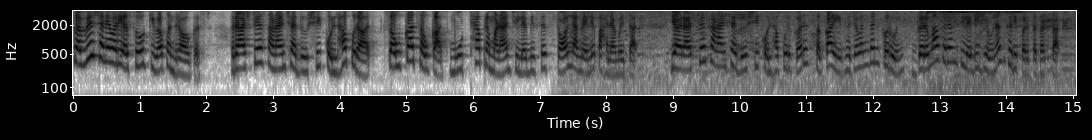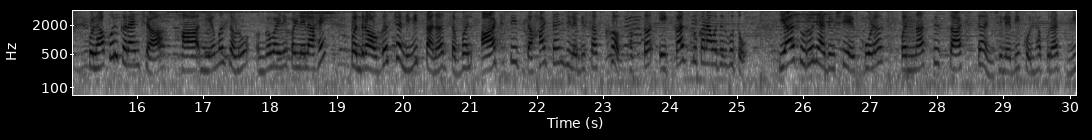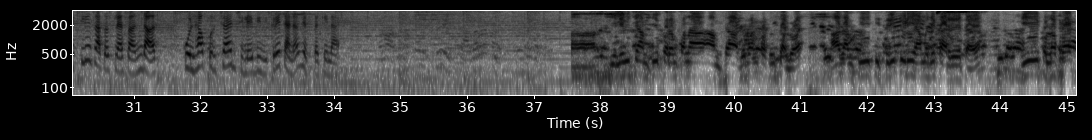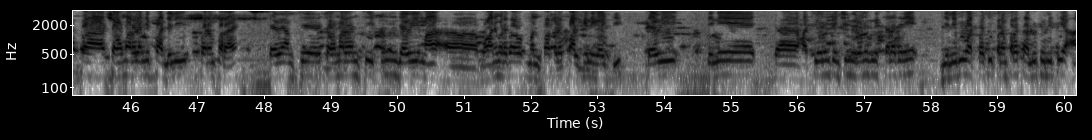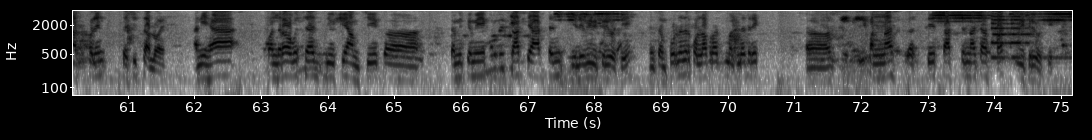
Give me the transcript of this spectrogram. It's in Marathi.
सव्वीस जानेवारी असो किंवा पंधरा ऑगस्ट. राष्ट्रीय सणांच्या दिवशी कोल्हापुरात चौका चौकात मोठ्या प्रमाणात जिलेबीचे स्टॉल लागलेले पाहायला मिळतात. या राष्ट्रीय सणांच्या दिवशी कोल्हापूरकर सकाळी ध्वजवंदन करून गरमागरम जिलेबी घेऊनच घरी परतत असतात. कोल्हापूरकरांच्या हा नियमच जणू अंगवळणी पडलेला आहे. पंधरा ऑगस्टच्या निमित्तानं तब्बल आठ ते दहा टन जिलेबीचा खप फक्त एकाच दुकानामधून होतो. याचवरून या दिवशी एकूण पन्नास ते साठ टन जिलेबी कोल्हापुरात विकली जात असल्याचा अंदाज कोल्हापूरच्या जिलेबी विक्रेत्यानं व्यक्त केला आहे जिलेबीची आमची परंपरा आमच्या आजोबांपासून चालू आहे. आज आमची तिसरी पिढी यामध्ये कार्यरत आहे. ही कोल्हापुरात शाहू महाराजांनी पाडलेली परंपरा आहे. त्यावेळी आमचे शाहू महाराजांची इथून ज्यावेळी मा भवानी मडगाव मनपाकडे पालखी निघायची त्यावेळी त्यांनी हातीवरून त्यांची मिरवणूक निघताना त्यांनी जिलेबी वाटपाची परंपरा चालू ठेवली ती आजपर्यंत तशीच चालू आहे. आणि ह्या पंधरा ऑगस्टच्या दिवशी आमची कमीत कमी सात ते आठ टन जिलेबी विक्री होते. आणि संपूर्ण जर कोल्हापुरात म्हटलं तर एक पन्नास ते सात टनाच्या आसपास विक्री होते.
